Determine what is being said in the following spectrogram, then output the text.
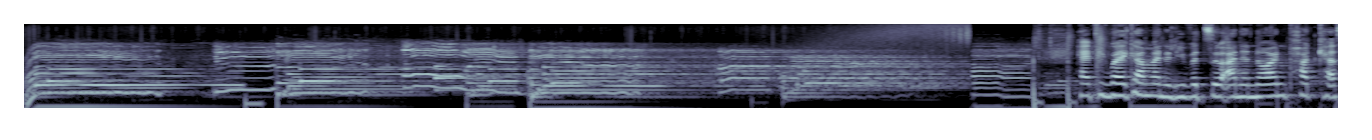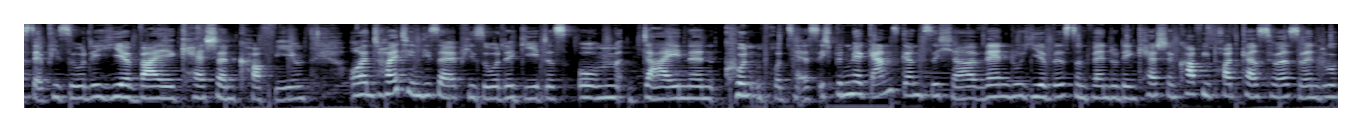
Happy Welcome, meine Liebe, zu einer neuen Podcast-Episode hier bei Cash and Coffee. Und heute in dieser Episode geht es um deinen Kundenprozess. Ich bin mir ganz, ganz sicher, wenn du hier bist und wenn du den Cash and Coffee Podcast hörst, wenn du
